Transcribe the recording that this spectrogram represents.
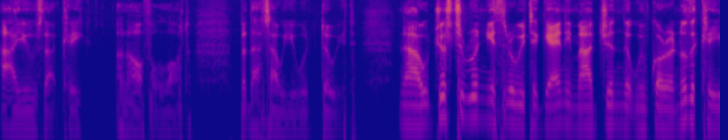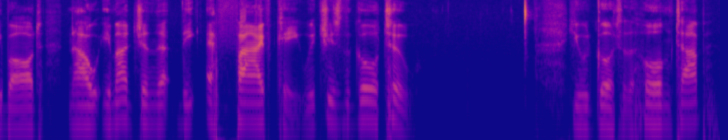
I use that key an awful lot but that's how you would do it. Now just to run you through it again imagine that we've got another keyboard. Now imagine that the F5 key which is the go-to you would go to the home tab.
